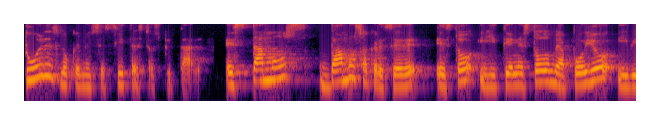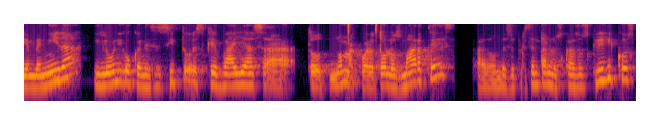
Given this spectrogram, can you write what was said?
tú eres lo que necesita este hospital. Estamos, vamos a crecer esto y tienes todo mi apoyo y bienvenida. Y lo único que necesito es que vayas a, no me acuerdo, todos los martes a donde se presentan los casos clínicos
